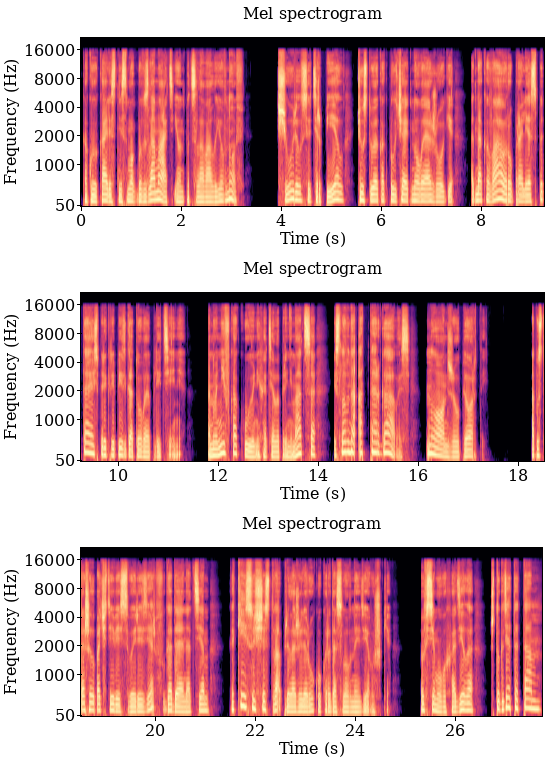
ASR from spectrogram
какую Калист не смог бы взломать, и он поцеловал ее вновь щурился, терпел, чувствуя, как получает новые ожоги, однако Вауру пролез, пытаясь прикрепить готовое плетение. Оно ни в какую не хотело приниматься и словно отторгалось, но он же упертый. Опустошил почти весь свой резерв, гадая над тем, какие существа приложили руку к родословной девушке. По всему выходило, что где-то там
